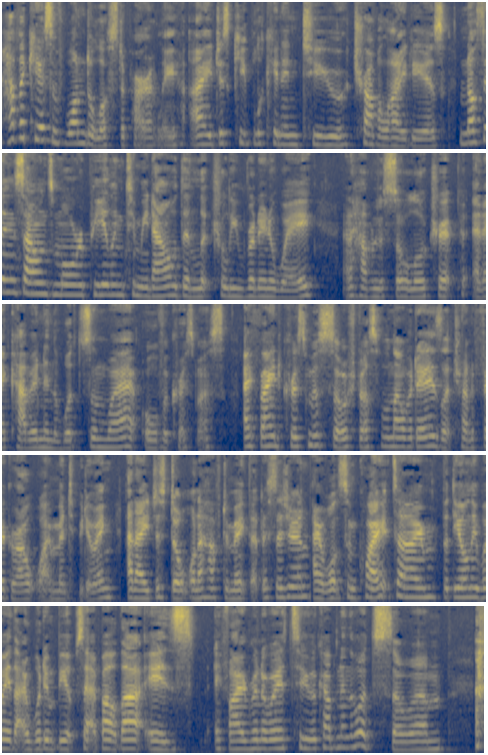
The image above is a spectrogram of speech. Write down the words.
have a case of wanderlust, apparently. I just keep looking into travel ideas. Nothing sounds more appealing to me now than literally running away and having a solo trip in a cabin in the woods somewhere over Christmas. I find Christmas so stressful nowadays, like trying to figure out what I'm meant to be doing, and I just don't want to have to make that decision. I want some quiet time, but the only way that I wouldn't be upset about that is if I run away to a cabin in the woods. So, um.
